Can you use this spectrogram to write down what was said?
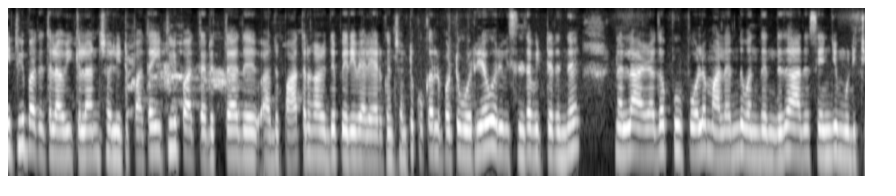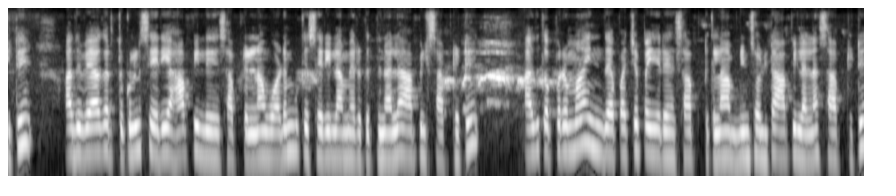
இட்லி பாத்திரத்தில் அவிக்கலான்னு சொல்லிட்டு பார்த்தா இட்லி பாத்திரத்தை அது அது பாத்திரம் கழுவுறதே பெரிய வேலையாக இருக்குன்னு சொல்லிட்டு குக்கரில் போட்டு ஒரே ஒரு விசில் தான் விட்டுருந்தேன். நல்லா அழகாக பூ போல் மலர்ந்து வந்திருந்தது. அதை செஞ்சு முடிச்சுட்டு அது வேகிறதுக்குள்ளே சரி ஆப்பிள் சாப்பிட்டுடலாம் உடம்புக்கு சரியில்லாமல் இருக்கிறதுனால ஆப்பிள் சாப்பிட்டுட்டு அதுக்கப்புறமா இந்த பச்சை பயிரை சாப்பிட்டுக்கலாம் அப்படின்னு சொல்லிட்டு ஆப்பிள் எல்லாம் சாப்பிட்டுட்டு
